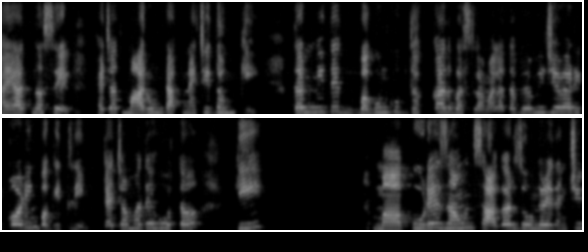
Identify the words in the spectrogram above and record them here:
हयात नसेल ह्याच्यात मारून टाकण्याची धमकी. तर मी ते बघून खूप धक्कात बसला मला. तर मी जेव्हा रेकॉर्डिंग बघितली त्याच्यामध्ये होतं की म पुढे जाऊन सागर जोंधळे त्यांची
